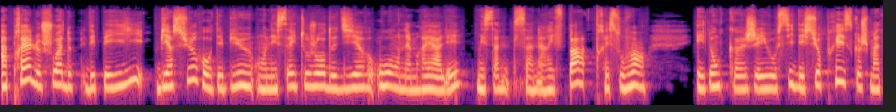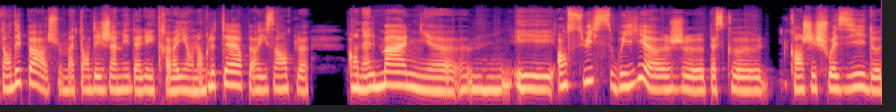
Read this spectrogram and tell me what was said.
Après, le choix des pays, bien sûr, au début, on essaye toujours de dire où on aimerait aller, mais ça, ça n'arrive pas très souvent. Et donc, euh, j'ai eu aussi des surprises que je m'attendais pas. Je m'attendais jamais d'aller travailler en Angleterre, par exemple en Allemagne euh, et en Suisse, oui, euh, parce que quand j'ai choisi de,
